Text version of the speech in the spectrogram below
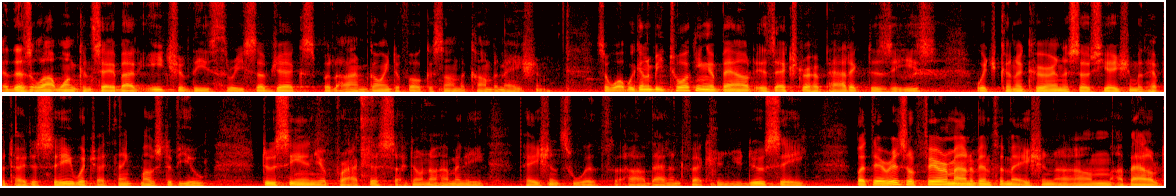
Uh, There's a lot one can say about each of these three subjects, but I'm going to focus on the combination. So what we're going to be talking about is extrahepatic disease, which can occur in association with hepatitis C, which I think most of you do see in your practice. I don't know how many patients with uh, that infection you do see, but there is a fair amount of information um, about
